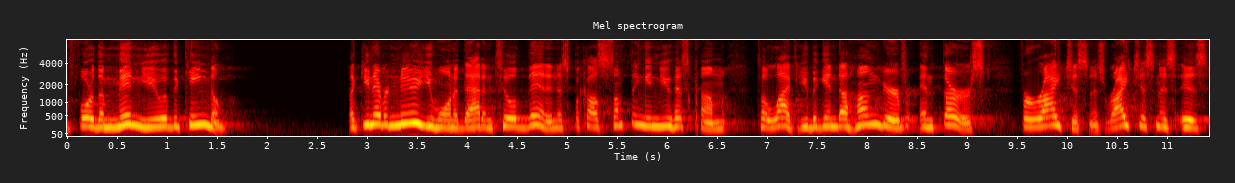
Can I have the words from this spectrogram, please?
for the menu of the kingdom. Like you never knew you wanted that until then. And it's because something in you has come to life. You begin to hunger and thirst for righteousness. Righteousness is,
